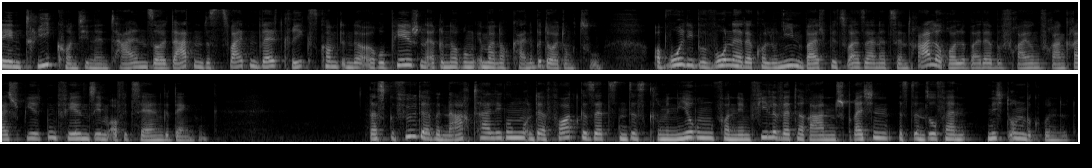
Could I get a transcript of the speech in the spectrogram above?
Den trikontinentalen Soldaten des Zweiten Weltkriegs kommt in der europäischen Erinnerung immer noch keine Bedeutung zu. Obwohl die Bewohner der Kolonien beispielsweise eine zentrale Rolle bei der Befreiung Frankreichs spielten, fehlen sie im offiziellen Gedenken. Das Gefühl der Benachteiligung und der fortgesetzten Diskriminierung, von dem viele Veteranen sprechen, ist insofern nicht unbegründet.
